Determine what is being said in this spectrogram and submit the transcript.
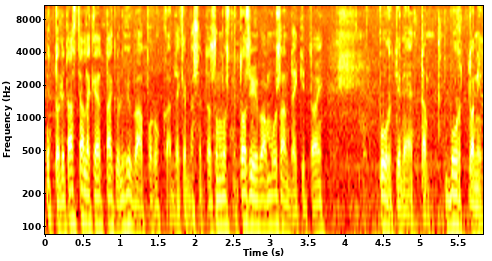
nyt oli taas tällä kertaa kyllä hyvää porukkaa tekemässä. Tuossa on musta tosi hyvä musan teki toi Purtinen, että Burtoni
